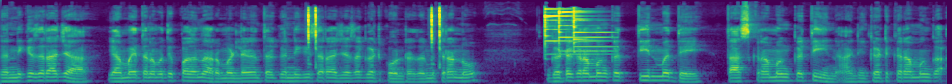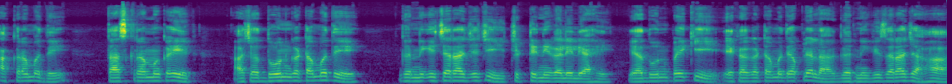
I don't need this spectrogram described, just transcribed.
गर्निकीचा राजा या मैदानामध्ये पळणार म्हटल्यानंतर गर्निकीचा राजाचा गट कोण तर मित्रांनो गट क्रमांक तीनमध्ये तास क्रमांक तीन आणि गट क्रमांक अकरामध्ये तास क्रमांक एक अशा दोन गटामध्ये गर्निकीच्या राजाची चिठ्ठी निघालेली आहे. या दोनपैकी एका गटामध्ये आपल्याला गर्निकीचा राजा हा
